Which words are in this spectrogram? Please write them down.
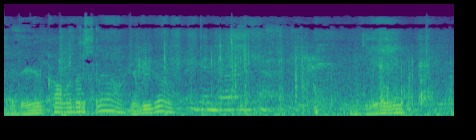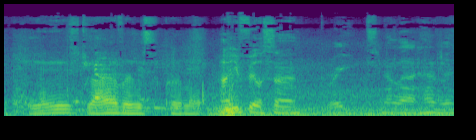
And they're calling us now. Here we go. Getting his driver's permit. How you feel, son? Great. Now that I have it.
